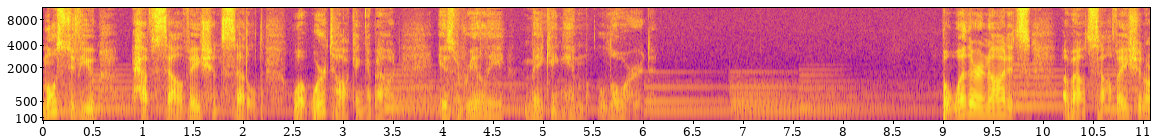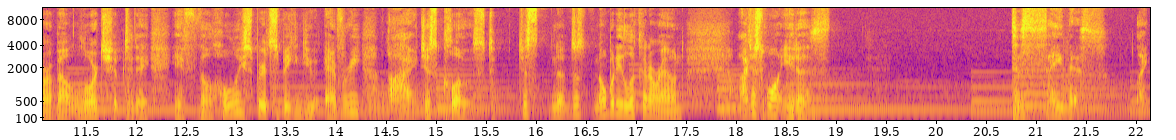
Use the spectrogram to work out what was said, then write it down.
most of you have salvation settled. What we're talking about is really making him Lord. But whether or not it's about salvation or about lordship today, if the Holy Spirit's speaking to you, every eye just closed, just, just nobody looking around. I just want you to to say this like,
